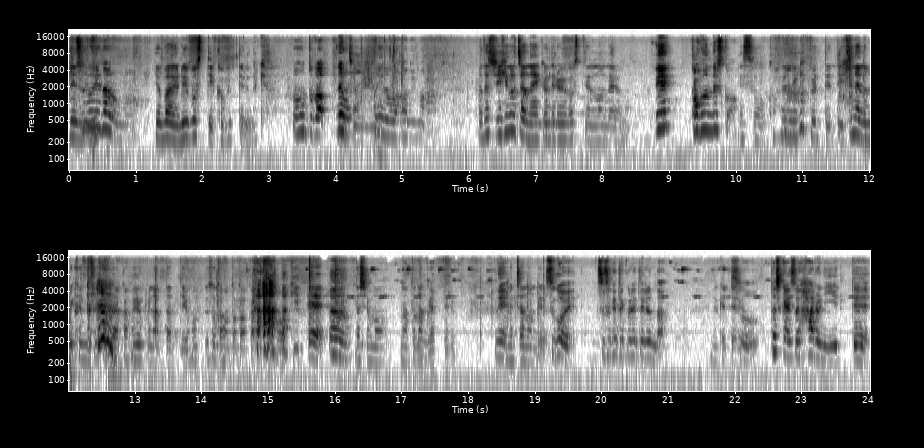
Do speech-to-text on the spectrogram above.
ね。ねいつぶりだろうやばいルイボスティーかぶってるんだけど。なあ本当だ。でもひのがファミマ私ひのちゃんの影響でルイボスティー飲んでるの。え？花粉ですか？えそう。花粉に効くって言って1年飲み続けたら花粉良くなったっていうほん嘘か本当か分からない情報を聞いてう私もなんとなくやってる。んめっねちゃ飲んでる。すごい。続けてくれてるんだ。続けてる。そう。確かにそれ春に言って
